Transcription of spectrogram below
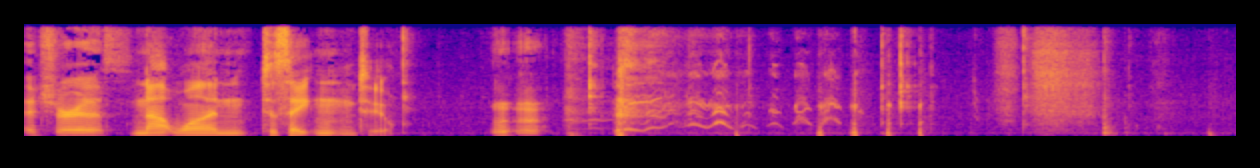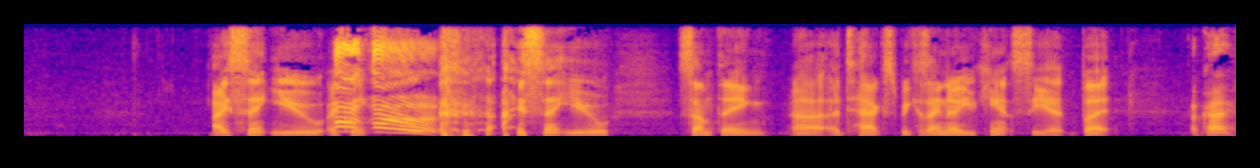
It sure is. not one to say mm to. I sent you. I think I sent you something, uh, a text because I know you can't see it, but Okay.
